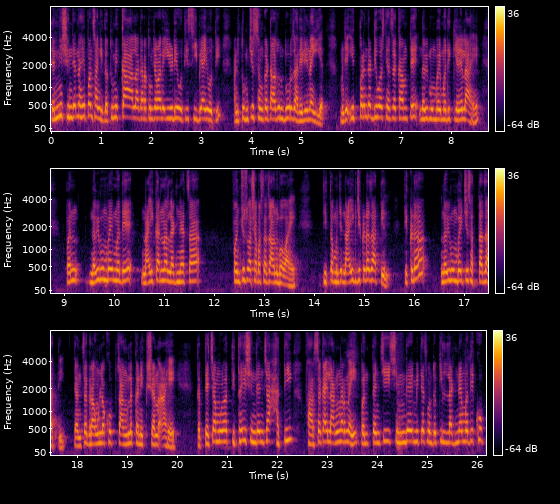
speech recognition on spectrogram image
त्यांनी शिंदेना हे पण सांगितलं तुम्ही का आला करा तुमच्या मागे ईडी होती सीबीआय होती आणि तुमची संकटं अजून दूर झालेली नाही आहेत म्हणजे इथपर्यंत डिवसण्याचं काम ते नवी मुंबईमध्ये केलेलं आहे. पण नवी मुंबईमध्ये नाईकांना लढण्याचा पंचवीस वर्षापासूनचा अनुभव आहे. तिथं म्हणजे नाईक जिकडं जातील तिकडं नवी मुंबईची सत्ता जाती. त्यांचं ग्राउंडला खूप चांगलं कनेक्शन आहे. तर त्याच्यामुळं तिथंही शिंदेच्या हाती फारसं काही लागणार नाही पण त्यांची शिंदे मी तेच म्हणतो की लढण्यामध्ये खूप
